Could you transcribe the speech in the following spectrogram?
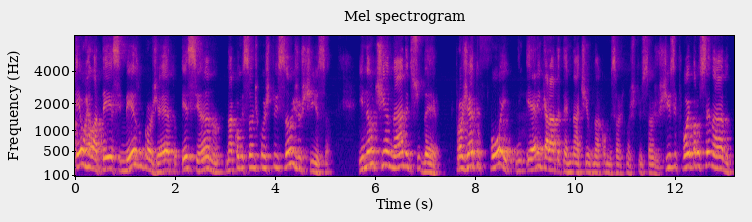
Eu relatei esse mesmo projeto esse ano na Comissão de Constituição e Justiça e não tinha nada de Sudeco. O projeto foi, era em caráter terminativo na Comissão de Constituição e Justiça e foi para o Senado.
